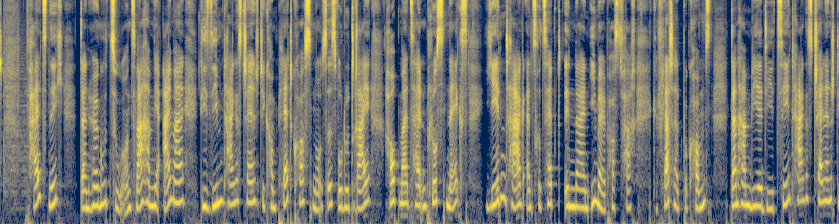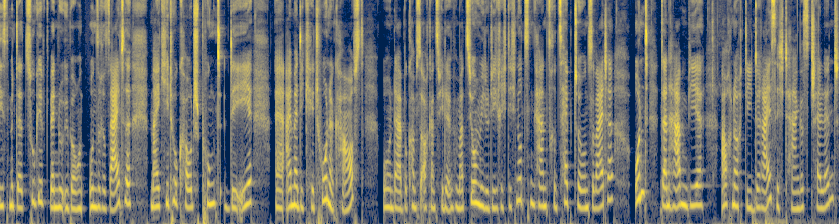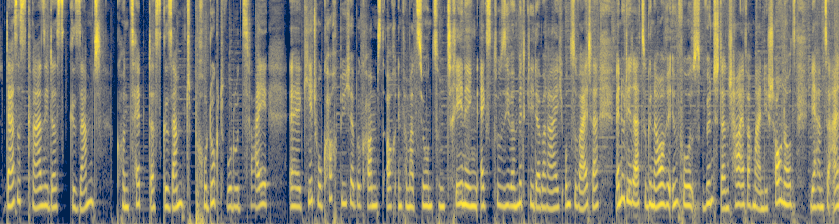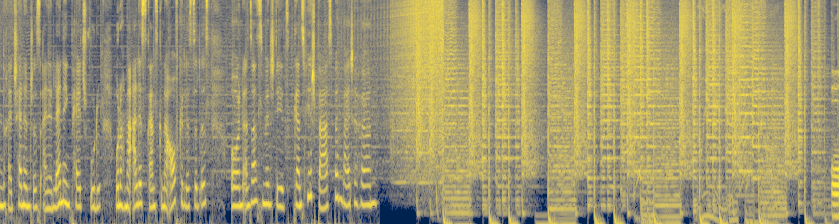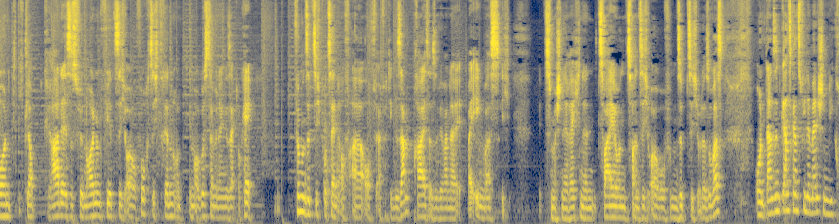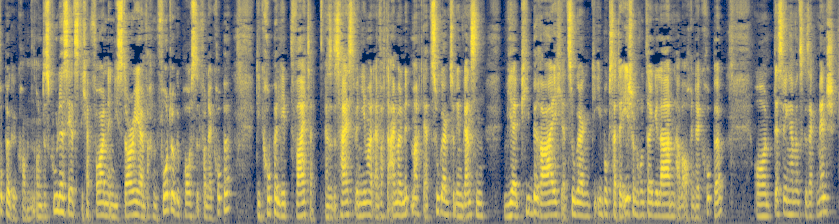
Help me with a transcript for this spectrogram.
Falls nicht, dann hör gut zu. Und zwar haben wir einmal die 7-Tages-Challenge, die komplett kostenlos ist, wo du drei Hauptmahlzeiten plus Snacks jeden Tag als Rezept in dein E-Mail-Postfach geflattert bekommst. Dann haben wir die 10-Tages-Challenge, die es mit dazu gibt, wenn du über unsere Seite myketocoach.de äh, einmal die Ketone kaufst. Und da bekommst du auch ganz viele Informationen, wie du die richtig nutzen kannst, Rezepte und so weiter. Und dann haben wir auch noch die 30-Tages-Challenge. Das ist quasi das Gesamtkonzept, das Gesamtprodukt, wo du zwei äh, Keto-Kochbücher bekommst, auch Informationen zum Training, exklusiver Mitgliederbereich und so weiter. Wenn du dir dazu genauere Infos wünschst, dann schau einfach mal in die Show Notes. Wir haben zu allen drei Challenges eine Landingpage, wo, wo nochmal alles ganz genau aufgelistet ist. Und ansonsten wünsche ich dir jetzt ganz viel Spaß beim Weiterhören. Und ich glaube, gerade ist es für 49,50 Euro drin und im August haben wir dann gesagt, okay, 75 Prozent auf, äh, auf einfach den Gesamtpreis. Also wir waren da bei irgendwas, ich jetzt mal schnell rechnen, 22,75 Euro oder sowas. Und dann sind ganz, ganz viele Menschen in die Gruppe gekommen. Und das Coole ist jetzt, ich habe vorhin in die Story einfach ein Foto gepostet von der Gruppe. Die Gruppe lebt weiter. Also das heißt, wenn jemand einfach da einmal mitmacht, er hat Zugang zu dem ganzen VIP-Bereich, er hat Zugang, die E-Books hat er eh schon runtergeladen, aber auch in der Gruppe. Und deswegen haben wir uns gesagt, Mensch,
